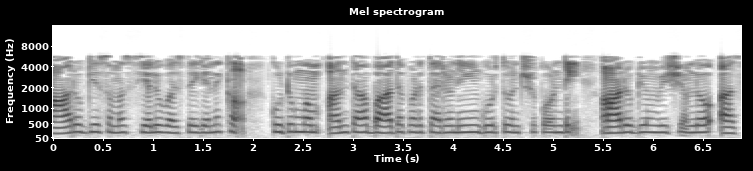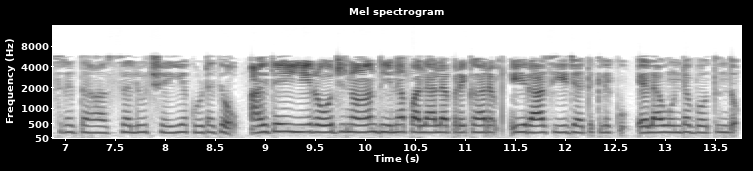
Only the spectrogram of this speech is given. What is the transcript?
ఆరోగ్య సమస్యలు వస్తే గనక కుటుంబం అంతా బాధపడతారని గుర్తుంచు ఉంచుకోండి ఆరోగ్యం విషయంలో అశ్రద్ధ అస్సలు చేయకూడదు. అయితే ఈ రోజున దిన ఫలాల ప్రకారం ఈ రాశి జాతకులకు ఎలా ఉండబోతుందో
